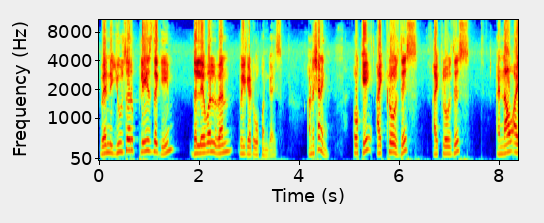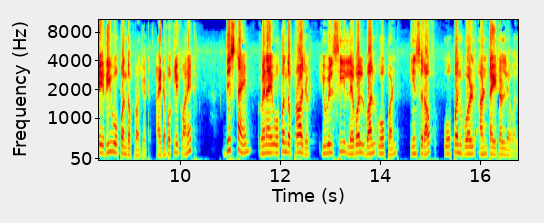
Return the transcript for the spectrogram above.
when the user plays the game, the level 1 will get open guys. Understanding? Okay, I close this, I close this and now I reopen the project. I double click on it this time when I open the project, you will see level 1 opened instead of open world untitled level.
